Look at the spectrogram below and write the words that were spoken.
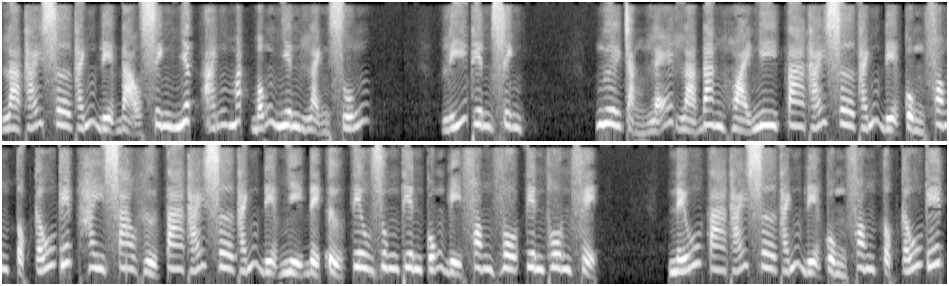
là Thái Sơ Thánh Địa đạo sinh nhất ánh mắt bỗng nhiên lạnh xuống. Lý Thiên Sinh. Ngươi chẳng lẽ là đang hoài nghi ta Thái Sơ Thánh Địa cùng phong tộc cấu kết hay sao hử ta Thái Sơ Thánh Địa nhị đệ tử Tiêu Dung Thiên cũng bị phong vô tiên thôn phệ. Nếu ta Thái Sơ Thánh Địa cùng phong tộc cấu kết.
